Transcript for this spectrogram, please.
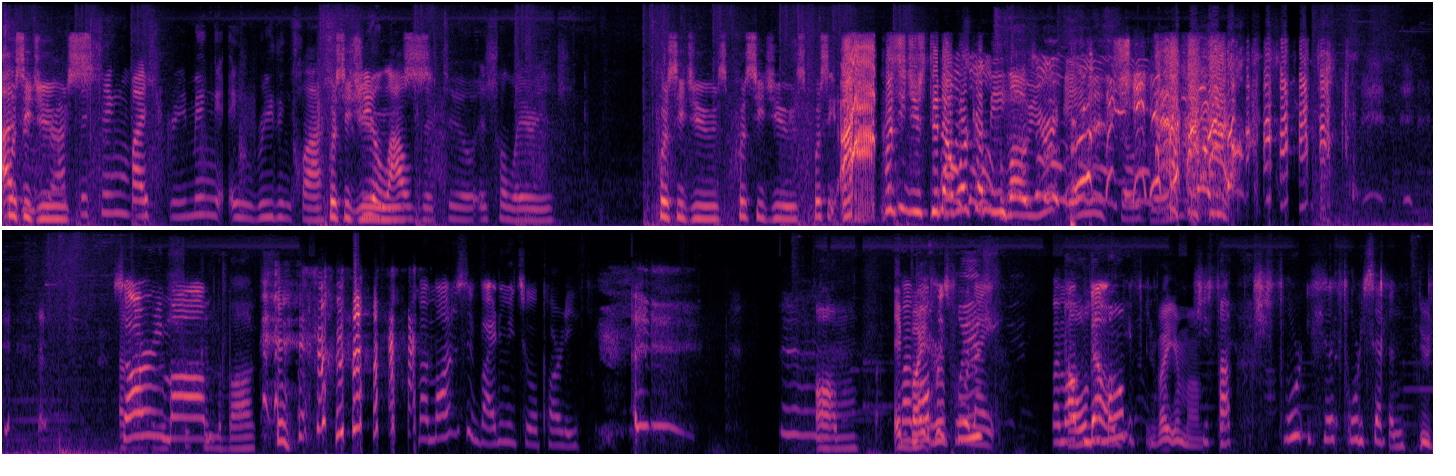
I've Pussy been juice. Practicing my screaming in reading class. Pussy she allows it too. It's hilarious. Pussy juice, pussy juice, pussy. Ah! Pussy juice did not work on me! Flo, your aim is so good. Sorry, Stick In mom. the box. My mom just invited me to a party. Um, invite her, please. Fortnite. My How mom. old is your no, mom? if- Invite your mom. she's fo- she's forty. She's like forty-seven. Dude,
